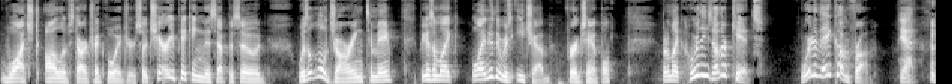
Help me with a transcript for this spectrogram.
watched all of Star Trek Voyager, so cherry picking this episode was a little jarring to me because I'm like, well, I knew there was Icheb, for example, but I'm like, who are these other kids? Where do they come from? Yeah.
